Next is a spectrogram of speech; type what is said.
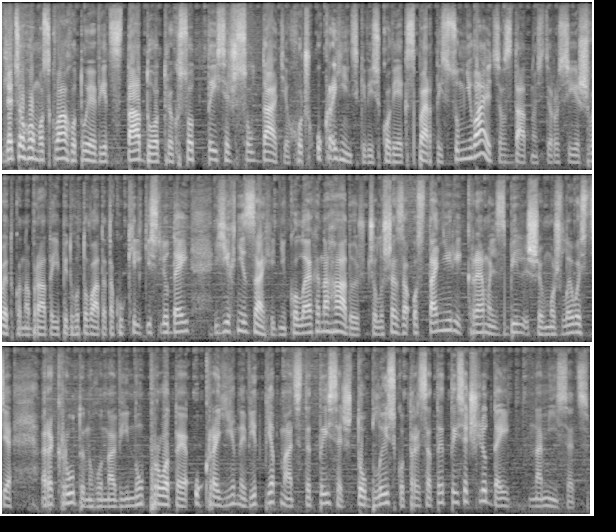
Для цього Москва готує від 100 до 300 тисяч солдатів. Хоч українські військові експерти сумніваються в здатності Росії швидко набрати і підготувати таку кількість людей. Їхні західні колеги нагадують, що лише за останній рік Кремль збільшив можливості рекрутингу на війну проти України від 15 тисяч до близько 30 тисяч людей на місяць.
